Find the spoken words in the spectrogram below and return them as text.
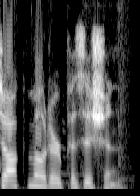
Stock motor position.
